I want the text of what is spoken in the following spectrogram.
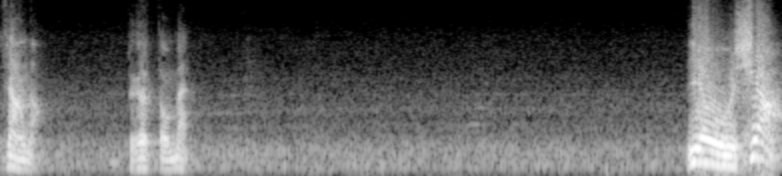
上脑，这个动脉有相，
